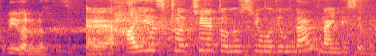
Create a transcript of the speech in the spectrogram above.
খুবই ভালো লাগতেছে হাইয়েস্ট হচ্ছে তনুশ্রী মজুমদার নাইনটি সেভেন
